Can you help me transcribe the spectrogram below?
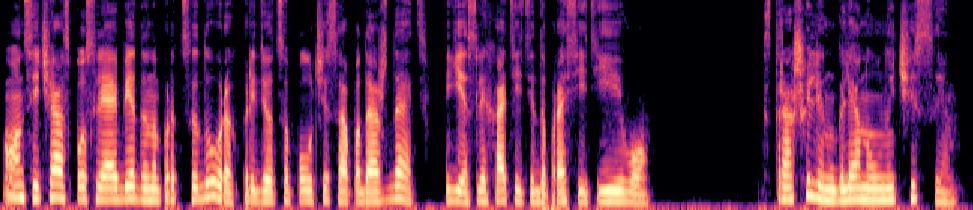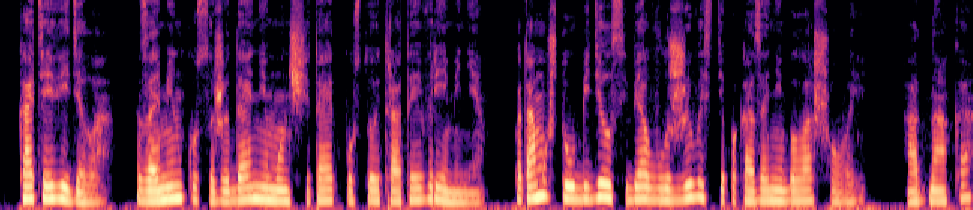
Он сейчас после обеда на процедурах придется полчаса подождать, если хотите допросить его». Страшилин глянул на часы. Катя видела. Заминку с ожиданием он считает пустой тратой времени, потому что убедил себя в лживости показаний Балашовой. Однако...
